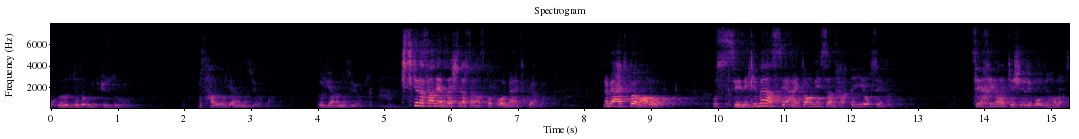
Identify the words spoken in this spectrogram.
u o'ldida u yutkizdi u. Biz hali o'lganimiz yo'q. O'lganimiz yo'q. Kichkina sanaymiz, hech narsa emas, qo'yib men aytib qo'yaman. Nima aytib qo'yaman, alo. U seniki emas, sen ayta olmaysan, haqqing yo'q seni. Sen xiyonatga sherik bo'lding xolos.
